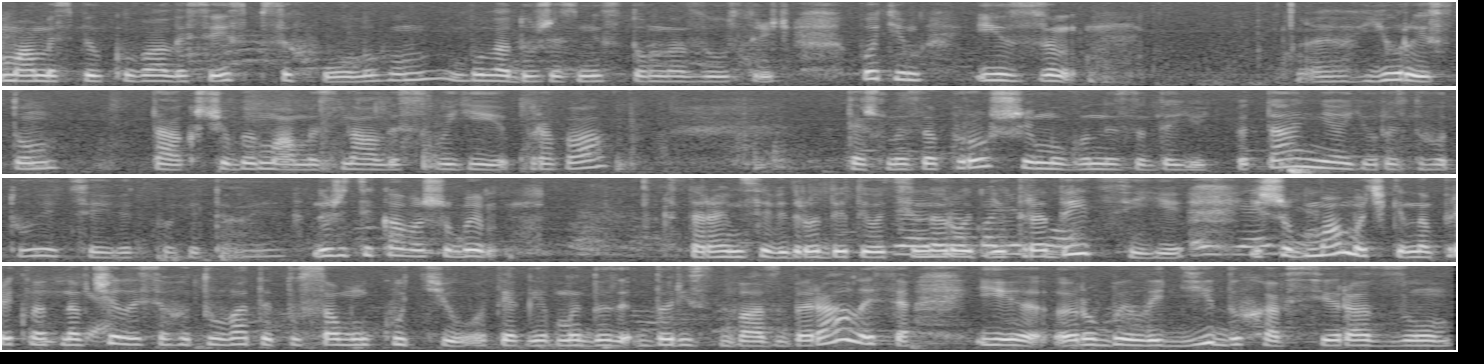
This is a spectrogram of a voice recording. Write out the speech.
Мами спілкувалися із психологом, була дуже змістовна зустріч. Потім із е, юристом, так, щоб мами знали свої права. Теж ми запрошуємо, вони задають питання, юрист готується і відповідає. Дуже цікаво, щоб стараємося відродити оці народні традиції, і щоб мамочки, наприклад, навчилися готувати ту саму кутю. От як ми до, до Різдва збиралися і робили дідуха всі разом.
